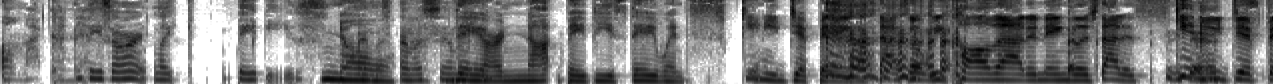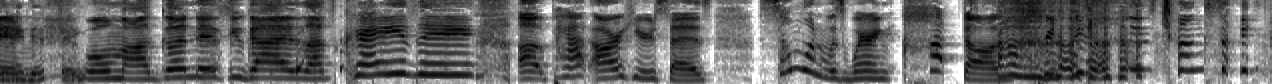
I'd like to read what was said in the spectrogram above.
Oh my goodness. These aren't like babies. No, I'm, I'm assuming they are not babies. They went skinny dipping. That's what we call that in English. That is skinny Yeah, dipping. skinny dipping. Oh my goodness, you guys, that's crazy. Uh, Pat R here says someone was wearing hot dogs printed on his trunks. I think.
